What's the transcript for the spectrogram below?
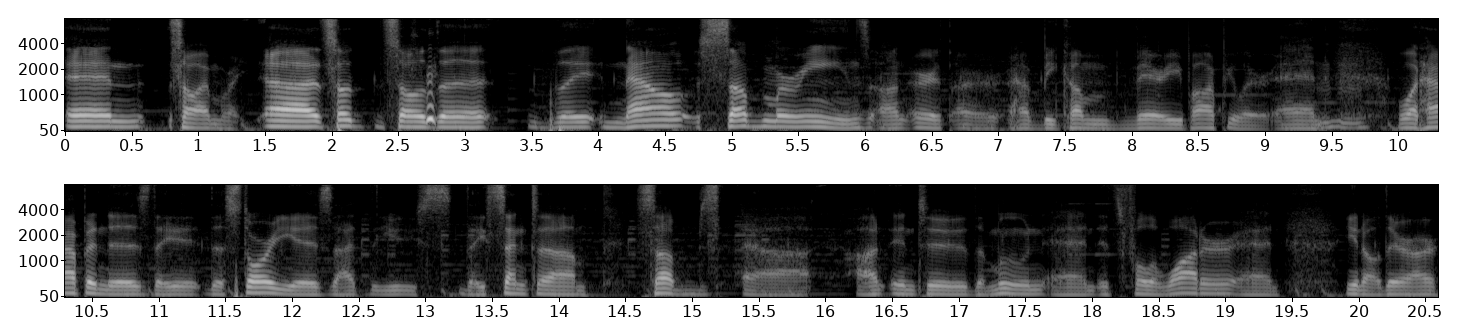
and so I'm right. Uh, so so the the now submarines on Earth are have become very popular, and Mhm. what happened is they the story is that you they sent um, subs uh, on into the moon, and it's full of water, and you know there are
